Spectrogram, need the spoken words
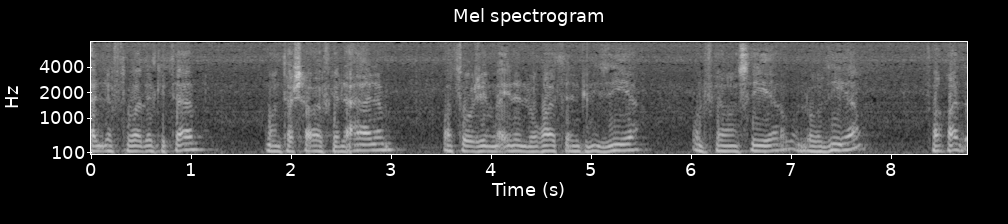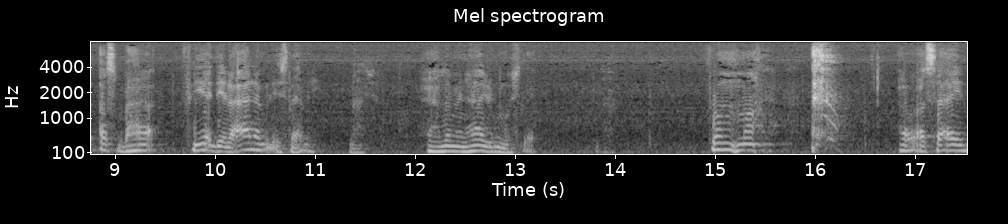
ألفت هذا الكتاب وانتشر في العالم وترجم إلى اللغات الإنجليزية والفرنسية واللغزية فقد أصبح في يد العالم الإسلامي. هذا منهاج المسلم. ثم الرسائل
